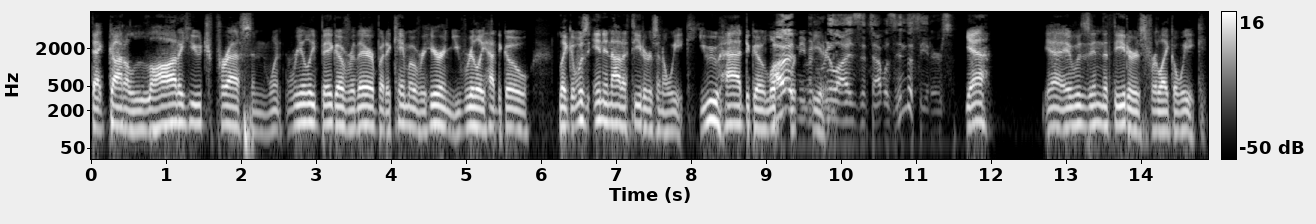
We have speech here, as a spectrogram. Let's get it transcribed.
That got a lot of huge press and went really big over there, but it came over here and you really had to go, like it was in and out of theaters in a week. You had to go look I didn't even theaters. realize that that was in the theaters. Yeah. Yeah, it was in the theaters for like a week.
